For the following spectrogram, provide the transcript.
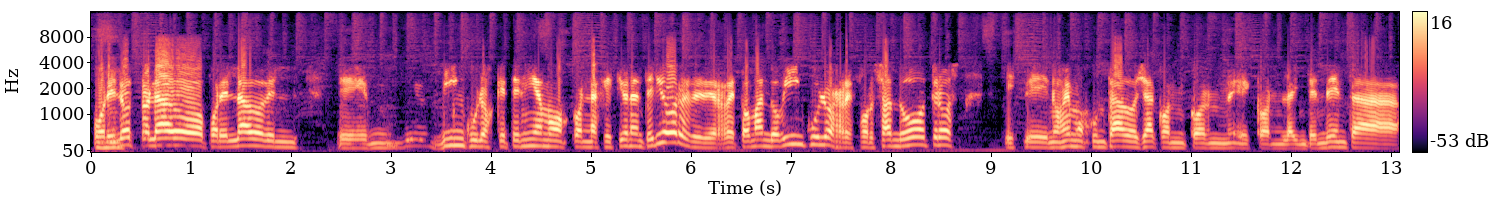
por el otro lado, por el lado del, eh, vínculos que teníamos con la gestión anterior, retomando vínculos, reforzando otros. Este, nos hemos juntado ya con, con, eh, la intendenta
